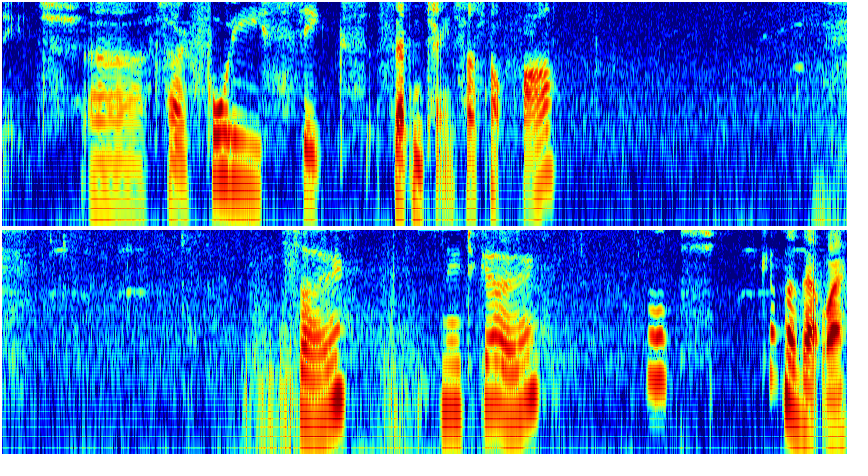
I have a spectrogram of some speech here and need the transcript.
need, uh, so 46, 17, so it's not far. So, need to go, oops, come that way.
